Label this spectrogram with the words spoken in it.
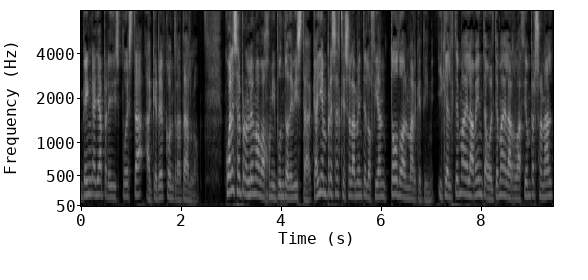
venga ya predispuesta a querer contratarlo. ¿Cuál es el problema bajo mi punto de vista? Que hay empresas que solamente lo fían todo al marketing y que el tema de la venta o el tema de la relación personal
